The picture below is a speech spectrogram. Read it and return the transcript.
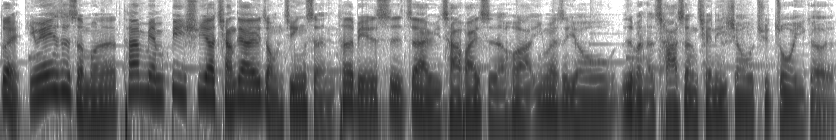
对，因为是什么呢？他们必须要强调一种精神，特别是在于茶怀石的话，因为是由日本的茶圣千利休去做一个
